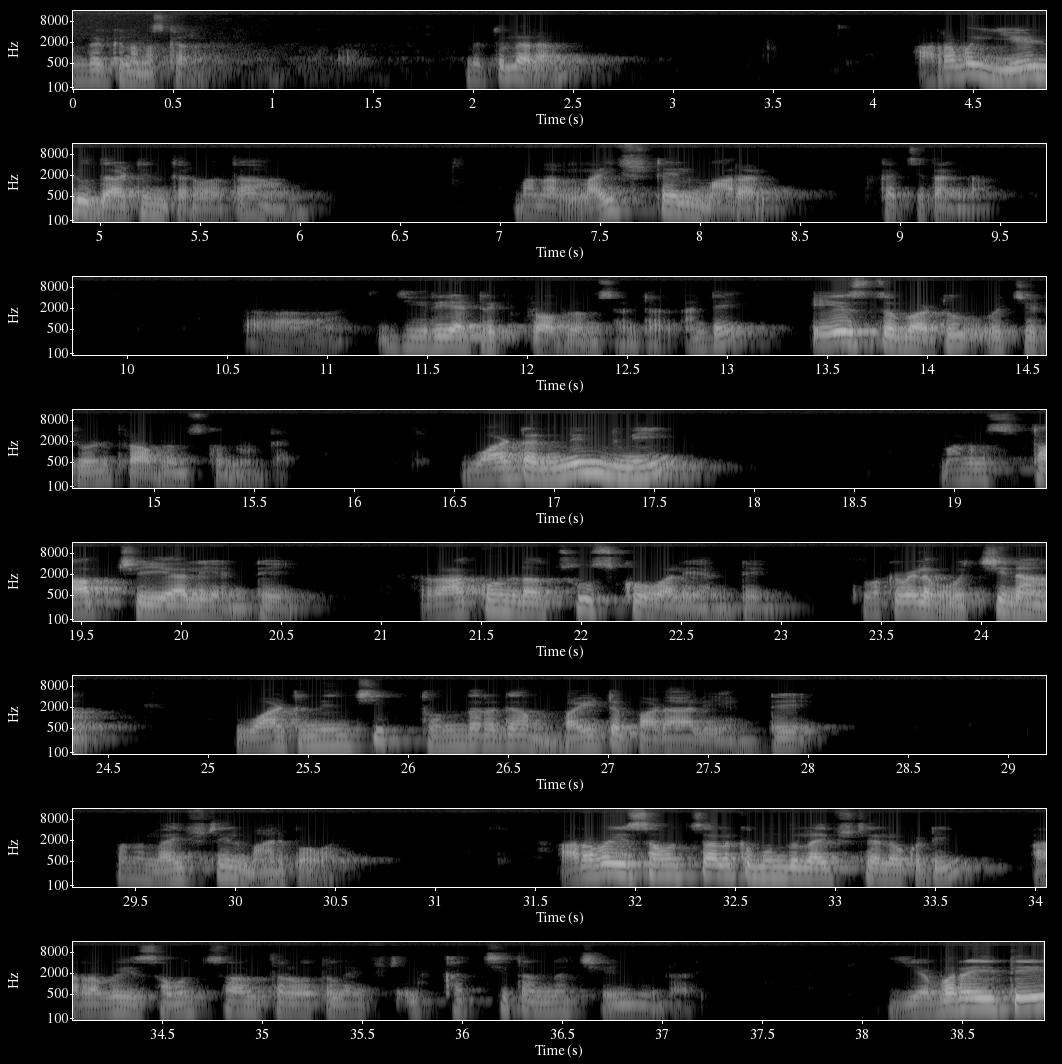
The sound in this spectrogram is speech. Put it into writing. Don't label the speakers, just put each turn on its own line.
అందరికీ నమస్కారం. మిత్రులారా అరవై ఏళ్ళు దాటిన తర్వాత మన లైఫ్ స్టైల్ మారాలి ఖచ్చితంగా. జీరియాట్రిక్ ప్రాబ్లమ్స్ అంటారు. అంటే ఏజ్తో పాటు వచ్చేటువంటి ప్రాబ్లమ్స్ కొన్ని ఉంటాయి. వాటన్నింటినీ మనం స్టాప్ చేయాలి అంటే రాకుండా చూసుకోవాలి అంటే ఒకవేళ వచ్చినా వాటి నుంచి తొందరగా బయటపడాలి అంటే మన లైఫ్ స్టైల్ మారిపోవాలి. అరవై సంవత్సరాలకు ముందు లైఫ్ స్టైల్ ఒకటి అరవై సంవత్సరాల తర్వాత లైఫ్ స్టైల్ ఖచ్చితంగా చేంజ్ ఉండాలి. ఎవరైతే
